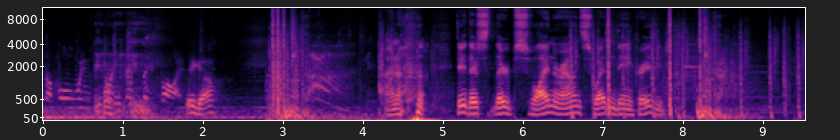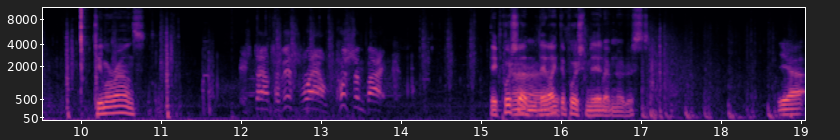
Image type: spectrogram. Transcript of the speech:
That's a four-win streak. Let's five. There you go. I know, dude. They're they're sliding around, sweating, being crazy. Two more rounds. It's down to this round. Push them back. They push up. They like to push mid. I've noticed. Yeah.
